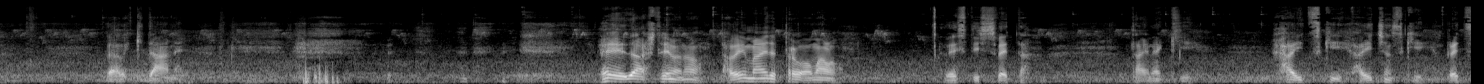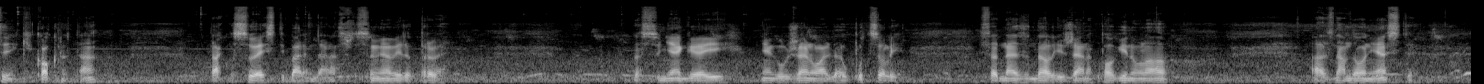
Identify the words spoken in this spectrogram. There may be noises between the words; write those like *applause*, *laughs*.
Veliki dane. *laughs* Ej, da, šta ima novo? Pa vidim, ajde prvo malo vesti sveta. Taj neki haitski, haičanski predsednik je koknut, a? Tako su vesti, barem danas, što sam ja vidio prve. Da su njega i njegovu ženu valjda upucali. Sad ne znam da li je žena poginula, a znam da on jeste.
